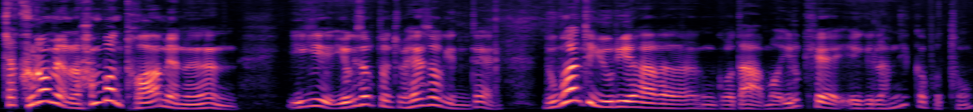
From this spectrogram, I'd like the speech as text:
자 그러면은 한 번 더 하면은 이게 여기서부터는 좀 해석인데 누구한테 유리한 거다 뭐 이렇게 얘기를 합니까 보통?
